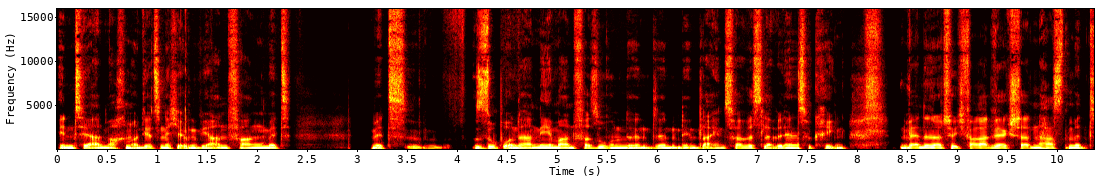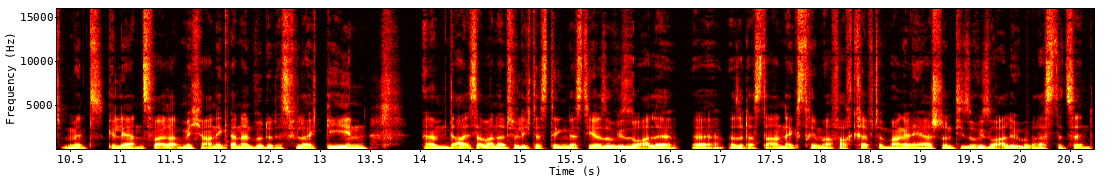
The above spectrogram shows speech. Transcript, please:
intern machen und jetzt nicht irgendwie anfangen mit mit Subunternehmern versuchen, den, den, den gleichen Service-Level hinzukriegen. Wenn du natürlich Fahrradwerkstätten hast mit, mit gelernten Zweiradmechanikern, dann würde das vielleicht gehen. Ähm, da ist aber natürlich das Ding, dass die ja sowieso alle, äh, also dass da ein extremer Fachkräftemangel herrscht und die sowieso alle überlastet sind.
